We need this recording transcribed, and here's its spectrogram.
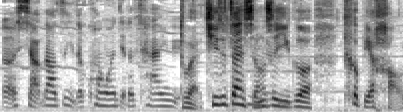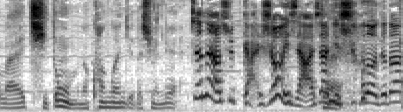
呃，想到自己的髋关节的参与，对，其实战绳是一个特别好来启动我们的髋关节的训练，真的要去感受一下。像你说的，我觉得，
